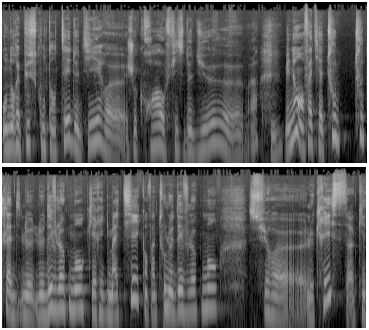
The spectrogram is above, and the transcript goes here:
on, aurait pu se contenter de dire je crois au Fils de Dieu, voilà. Mmh. Mais non, en fait, il y a tout, tout le, développement kérigmatique, enfin tout le mm. développement sur euh, le Christ, qui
